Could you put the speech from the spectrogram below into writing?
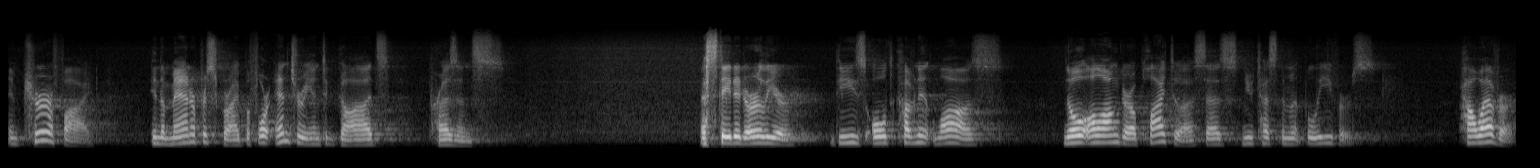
and purified in the manner prescribed before entering into God's presence. As stated earlier, these Old Covenant laws no longer apply to us as New Testament believers. However,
